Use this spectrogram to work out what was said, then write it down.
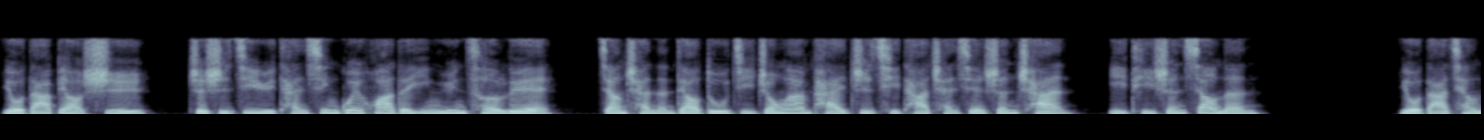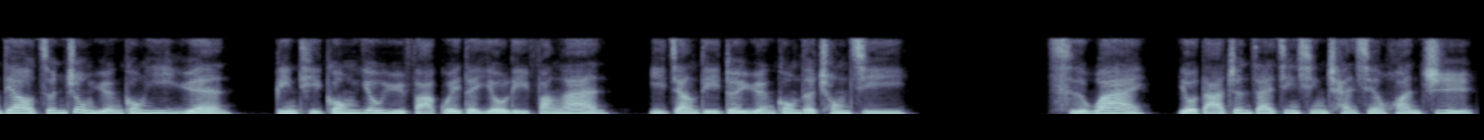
友达表示，这是基于弹性规划的营运策略，将产能调度集中安排至其他产线生产，以提升效能。友达强调尊重员工意愿，并提供优于法规的优离方案，以降低对员工的冲击。此外，友达正在进行产线换置，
